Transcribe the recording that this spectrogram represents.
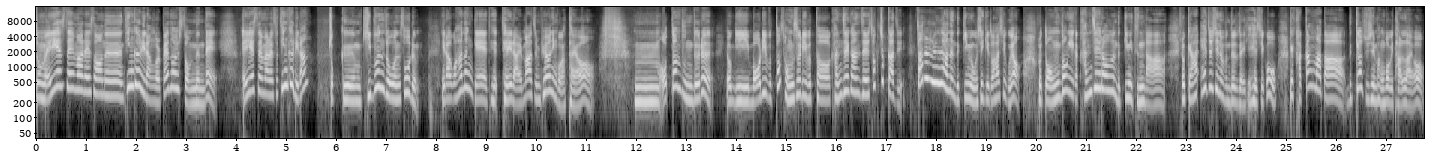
좀 ASMR에서는 팅글이란 걸 빼놓을 수 없는데, ASMR에서 팅글이란 조금 기분 좋은 소름이라고 하는 게 대- 제일 알맞은 표현인 것 같아요. 음, 어떤 분들은 여기 머리부터 정수리부터 간질간질 척추까지 짜르르 하는 느낌이 오시기도 하시고요. 그리고 또 엉덩이가 간지러운 느낌이 든다. 이렇게 하- 해주시는 분들도 계시고, 이렇게 각각마다 느껴주시는 방법이 달라요.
